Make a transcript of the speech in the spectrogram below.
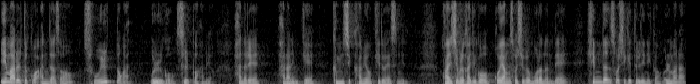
이 말을 듣고 앉아서 수일 동안 울고 슬퍼하며 하늘에 하나님께 금식하며 기도했습니다. 관심을 가지고 고향 소식을 물었는데 힘든 소식이 들리니까 얼마나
